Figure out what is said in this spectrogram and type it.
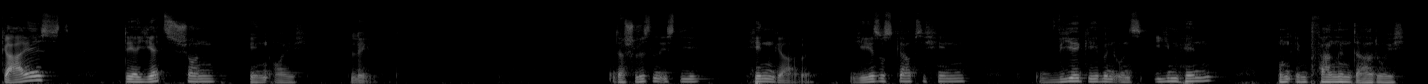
Geist, der jetzt schon in euch lebt. der Schlüssel ist die Hingabe. Jesus gab sich hin, wir geben uns ihm hin und empfangen dadurch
